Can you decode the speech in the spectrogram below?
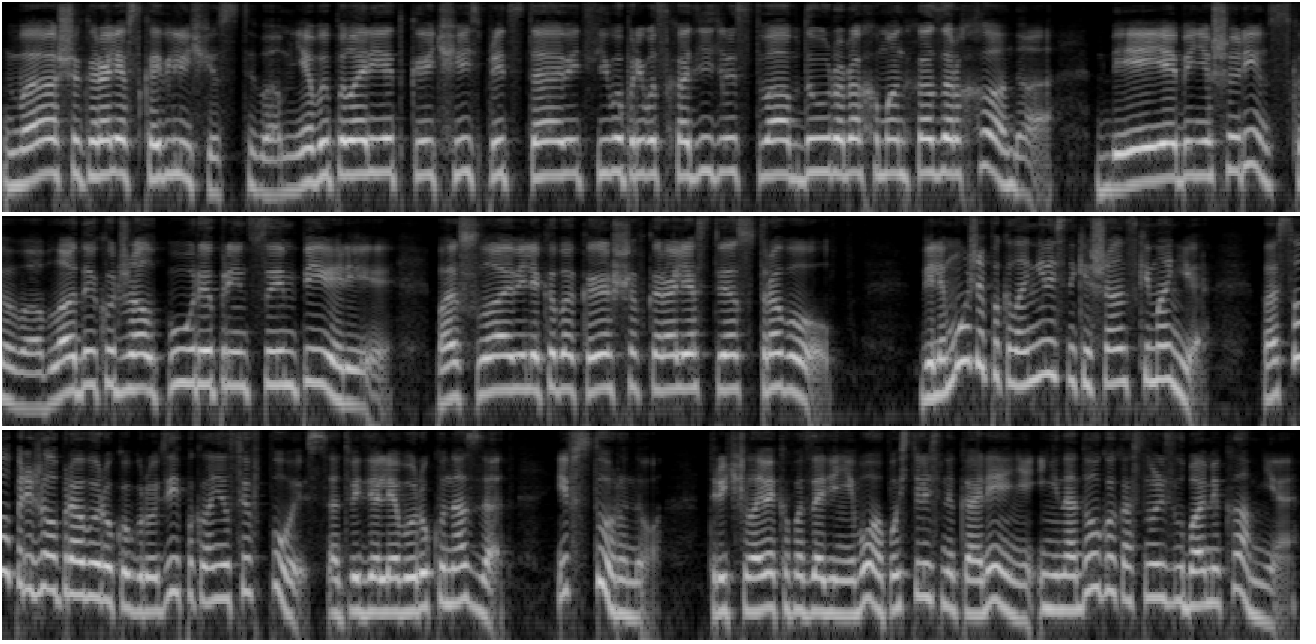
«Ваше Королевское Величество, мне выпала редкая честь представить его превосходительство Абдура Рахман Хазархана, Бея Бенеширинского, владыку Джалпуры, принца Империи, посла великого Кэша в королевстве островов». Велиможи поклонились на кишанский манер. Посол прижал правую руку к груди и поклонился в пояс, отведя левую руку назад и в сторону. Три человека позади него опустились на колени и ненадолго коснулись лбами камня.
